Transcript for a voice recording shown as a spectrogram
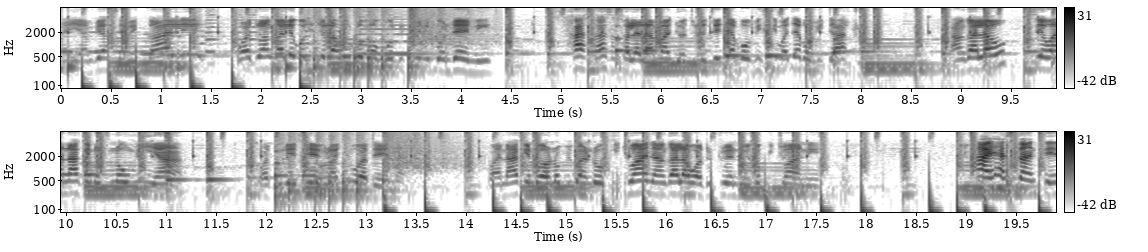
Naiambia serikali watu angalie kwa jicho la huruma huko kwetu chini bondeni, hasa hasa swala la maji, watuletee japo visima japo vitatu, angalau sie wanawake ndo tunaumia, watuletee. Unajua tena wanawake ndo wanaobeba ndoo kichwani, angalau watutue ndoo hizo kichwani. Hai, asante.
